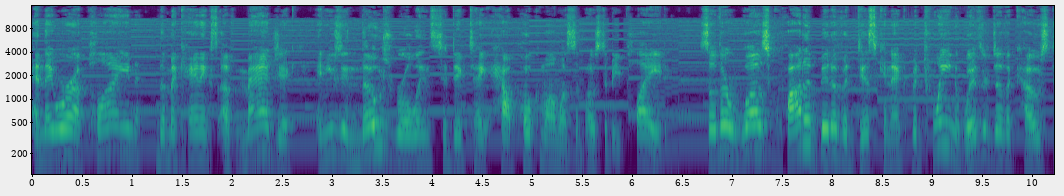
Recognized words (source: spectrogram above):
and they were applying the mechanics of Magic and using those rulings to dictate how Pokemon was supposed to be played. So there was quite a bit of a disconnect between Wizards of the Coast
